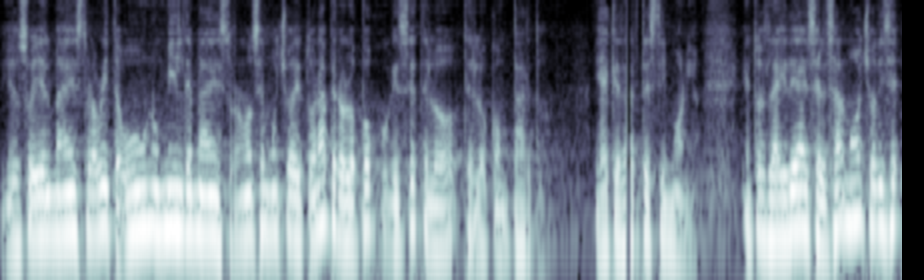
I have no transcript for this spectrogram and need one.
Yo soy el maestro ahorita, un humilde maestro, no sé mucho de Torah, pero lo poco que sé te lo, comparto. Y hay que dar testimonio. Entonces la idea es, el Salmo 8 dice,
